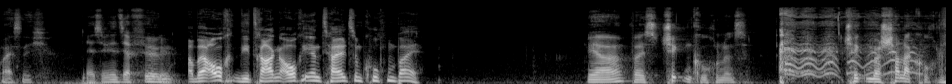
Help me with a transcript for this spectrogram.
Weiß nicht. Ja, Deswegen sind es ja Vögel. Aber auch, die tragen auch ihren Teil zum Kuchen bei. Ja, weil es Chickenkuchen ist. Chicken Mashallah Kuchen.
